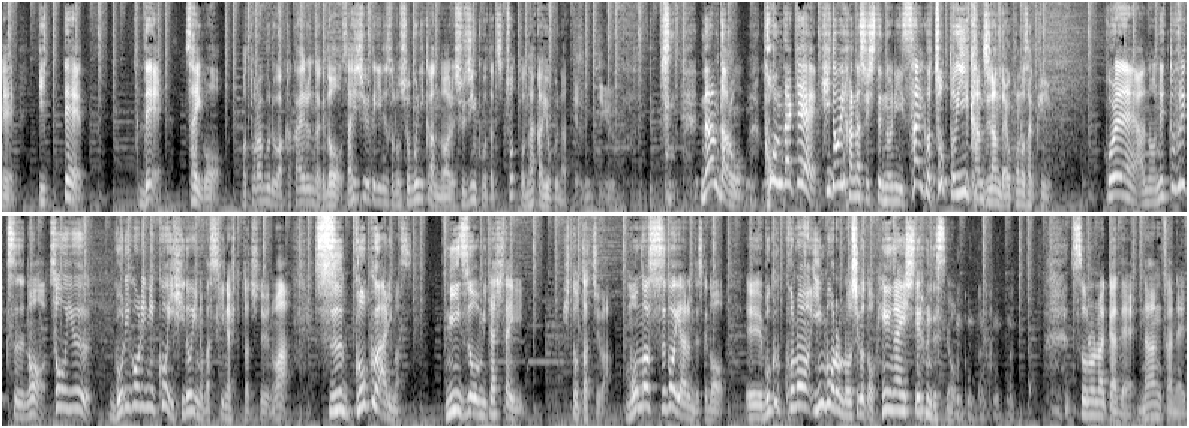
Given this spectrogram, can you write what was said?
えいってで最後、まあ、トラブルは抱えるんだけど最終的にその処分感のある主人公たちちょっと仲良くなってるっていう。なんだろうこんだけひどい話してんのに最後ちょっといい感じなんだよこの作品。これねあのネットフリックスのそういうゴリゴリに濃いひどいのが好きな人たちというのはすっごくあります。ニーズを満たしたい人たちは。ものすごいあるんですけど、えー、僕この陰謀論のお仕事を偏愛してるんですよ。その中でなんかね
